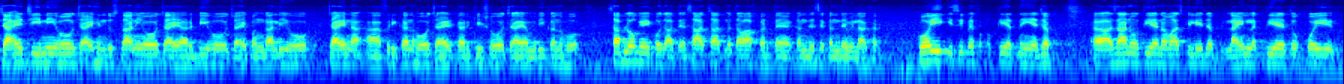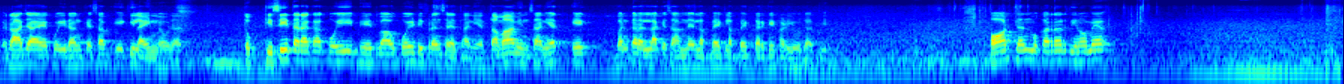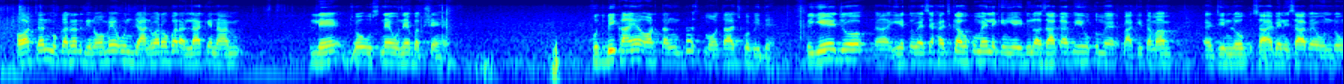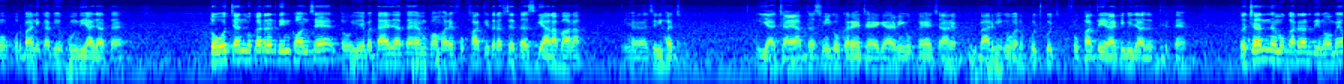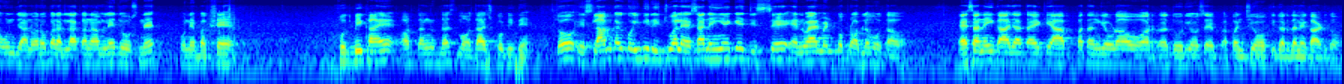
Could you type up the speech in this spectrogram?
چاہے چینی ہو، چاہے ہندوستانی ہو، چاہے عربی ہو، چاہے بنگالی ہو چاہے افریقن ہو، چاہے ٹرکش ہو، چاہے امریکن ہو، سب لوگ ایک ہو جاتے ہیں، ساتھ ساتھ میں طواف کرتے ہیں، کندھے سے کندھے ملا کر۔ کوئی کسی پہ فقیت نہیں ہے۔ جب اذان ہوتی ہے نماز کے لیے، جب لائن لگتی ہے تو کوئی راجہ ہے، کوئی رنگ ہے، سب ایک ہی لائن میں ہو جاتے ہیں۔ تو کسی طرح کا کوئی بھید بھاؤ کوئی ڈفرینس رہتا نہیں ہے۔ تمام انسانیت ایک بن کر اللہ کے سامنے لبیک لبیک کر کے کھڑی ہو جاتی ہے۔ اور چند مقرر دنوں میں اور چند مقرر دنوں میں ان جانوروں پر اللہ کے نام لیں جو اس نے انہیں بخشے ہیں۔ خود بھی کھائیں اور تنگ دست محتاج کو بھی دیں۔ تو یہ جو، یہ تو ویسے حج کا حکم ہے، لیکن یہ عید الاضحیٰ کا بھی حکم ہے۔ باقی تمام، جن لوگ صاحب نصاب ہیں، ان لوگوں کو قربانی کا بھی حکم دیا جاتا ہے۔ تو وہ چند مقرر دن کون سے ہیں؟ تو یہ بتایا جاتا ہے ہم کو ہمارے فقہ کی طرف سے دس، گیارہ، بارہ، ذی الحج۔ یا چاہے آپ دسویں کو کریں، چاہے گیارہویں کو کریں، چاہے بارہویں کو کریں، کچھ کچھ فقہ تیرہ کی بھی اجازت دیتے ہیں۔ تو چند مقرر دنوں میں ان جانوروں پر اللہ کا نام لیں جو اس نے انہیں بخشے ہیں۔ خود بھی کھائیں اور تنگ دست محتاج کو بھی دیں۔ تو اسلام کا کوئی بھی ریچول ایسا نہیں ہے کہ جس سے انوائرمنٹ کو پرابلم ہوتا ہو۔ ایسا نہیں کہا جاتا ہے کہ آپ پتنگیں اڑاؤ اور دوریوں سے پنچھیوں کی گردنیں کاٹ دو۔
